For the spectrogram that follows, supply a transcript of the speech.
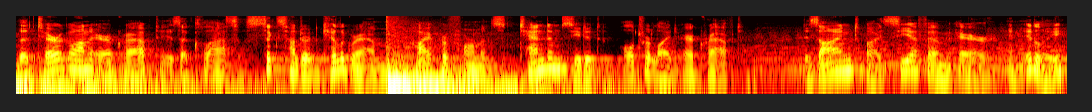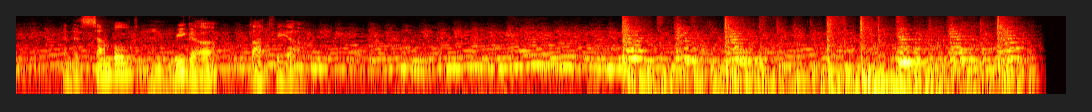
The Tarragon aircraft is a Class 600 kilogram high performance tandem seated ultralight aircraft designed by CFM Air in Italy and assembled in Riga, Latvia.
